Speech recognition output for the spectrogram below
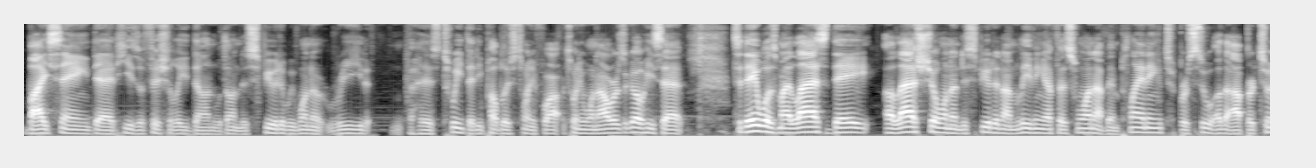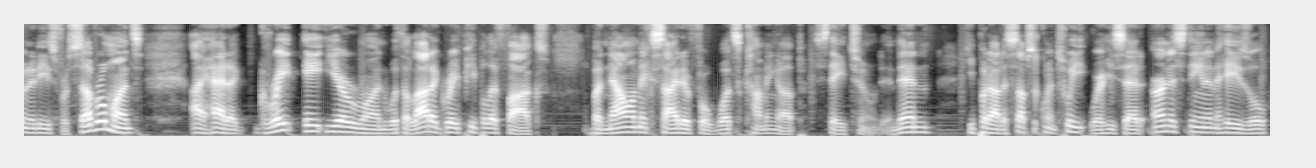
by saying that he's officially done with Undisputed. We want to read his tweet that he published 24 21 hours ago. He said, "Today was my last day, a uh, last show on Undisputed. I'm leaving FS1. I've been planning to pursue other opportunities for several months. I had a great 8-year run with a lot of great people at Fox, but now I'm excited for what's coming up. Stay tuned." And then he put out a subsequent tweet where he said, Ernestine and Hazel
